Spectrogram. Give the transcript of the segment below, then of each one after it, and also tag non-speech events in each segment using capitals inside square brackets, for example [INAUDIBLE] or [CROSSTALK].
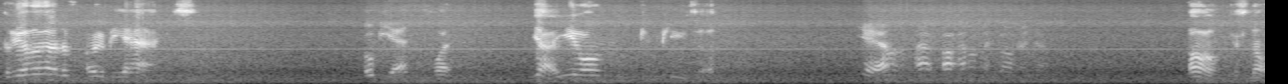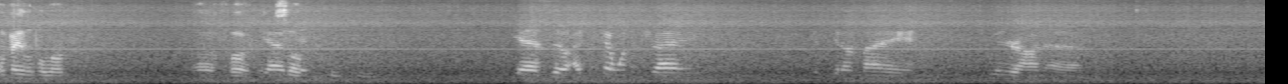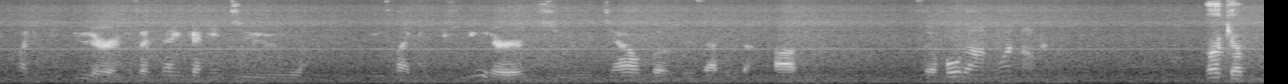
Have you ever heard of OBS? OBS? What? Yeah, are you on computer? Yeah, I'm, I'm, I'm on my phone right now. Oh, it's not available on uh, phone. Yeah, so, yeah. So I think I want to try get on my Twitter on uh, my computer because I think I need to use my computer to download this after we're done talking. So hold on one moment. okay.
